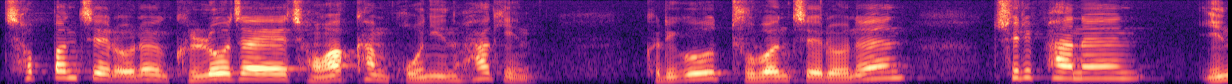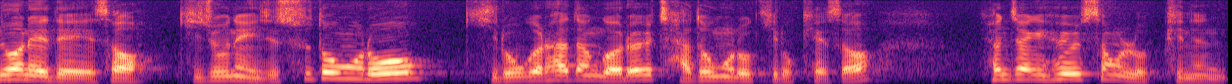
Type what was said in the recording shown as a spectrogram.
첫 번째로는 근로자의 정확한 본인 확인, 그리고 두 번째로는 출입하는 인원에 대해서 기존에 이제 수동으로 기록을 하던 거를 자동으로 기록해서 현장의 효율성을 높이는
